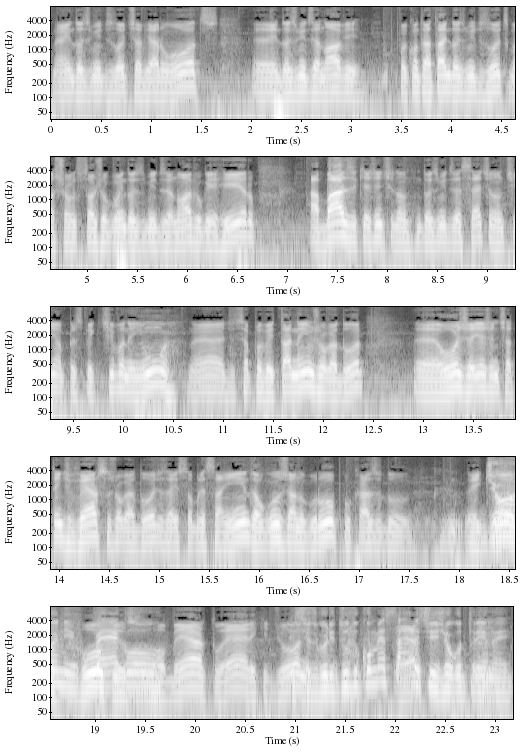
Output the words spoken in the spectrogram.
né? Em 2018 já vieram outros. É, em 2019 foi contratado em 2018, mas só- jogou em 2019 o Guerreiro. A base que a gente não, em 2017 não tinha perspectiva nenhuma, né, de se aproveitar nenhum jogador. É, hoje aí a gente já tem diversos jogadores aí sobressaindo, alguns já no grupo, o caso do Heitor, Johnny, Fux, Peglo. Roberto, Eric, Johnny. Esses guri tudo começaram É. esse jogo treino aí.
